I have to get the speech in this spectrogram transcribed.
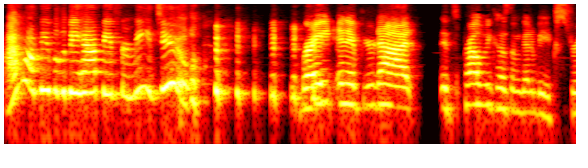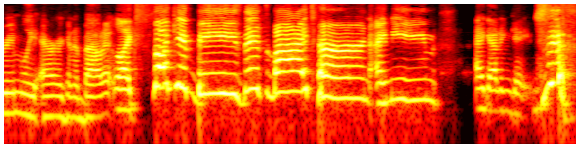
I want people to be happy for me too. right. And if you're not it's probably because I'm going to be extremely arrogant about it. Like, suck it, bees. It's my turn. I mean, I got engaged.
